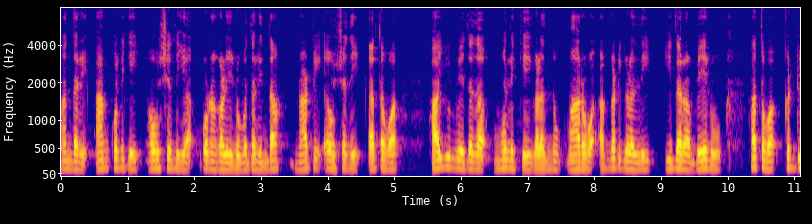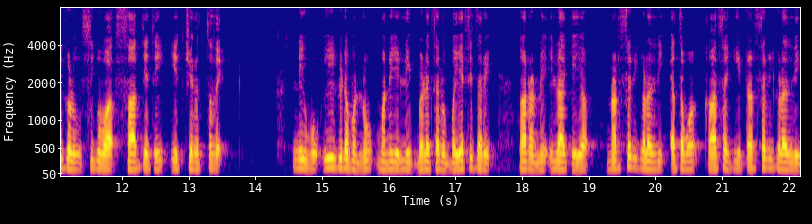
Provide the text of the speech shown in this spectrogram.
ಅಂದರೆ ಆಂಕೋಲಿಗೆ ಔಷಧಿಯ ಗುಣಗಳಿರುವುದರಿಂದ ನಾಟಿ ಔಷಧಿ ಅಥವಾ ಆಯುರ್ವೇದದ ಮೂಲಿಕೆಗಳನ್ನು ಮಾರುವ ಅಂಗಡಿಗಳಲ್ಲಿ ಇದರ ಬೇರು ಅಥವಾ ಕಡ್ಡಿಗಳು ಸಿಗುವ ಸಾಧ್ಯತೆ ಹೆಚ್ಚಿರುತ್ತದೆ. ನೀವು ಈ ಗಿಡವನ್ನು ಮನೆಯಲ್ಲಿ ಬೆಳೆಸಲು ಬಯಸಿದರೆ ಅರಣ್ಯ ಇಲಾಖೆಯ ನರ್ಸರಿಗಳಲ್ಲಿ ಅಥವಾ ಖಾಸಗಿ ನರ್ಸರಿಗಳಲ್ಲಿ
